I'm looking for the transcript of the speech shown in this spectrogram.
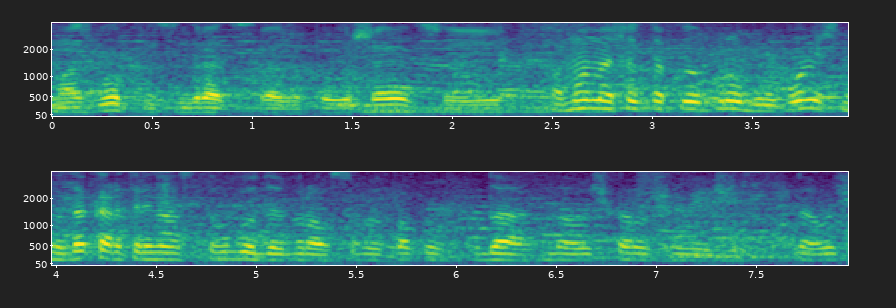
мозгов, концентрация сразу повышается. И По-моему, я что-то такое пробовал. Помнишь, на Дакар 13 года я брал с собой упаковку? Да, да, очень хорошая вещь. Да, очень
